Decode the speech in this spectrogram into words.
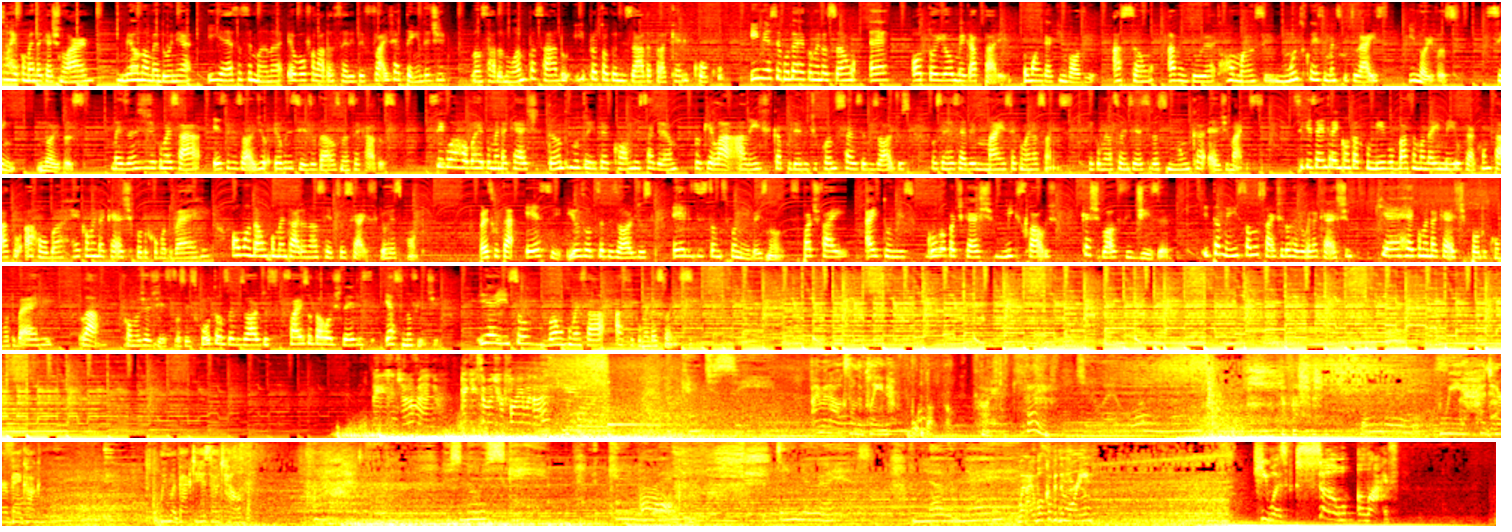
mais um Recomenda Cast no ar. Meu nome é Dunia e essa semana eu vou falar da série The Flight Attendant, lançada no ano passado e protagonizada pela Kelly Coco. E minha segunda recomendação é Otoyo Megatari, um mangá que envolve ação, aventura, romance, muitos conhecimentos culturais e noivas. Sim, noivas. Mas antes de começar esse episódio, eu preciso dar os meus recados. Siga o arroba RecomendaCast tanto no Twitter como no Instagram, porque lá, além de ficar por dentro de quando saem os episódios, você recebe mais recomendações. Recomendações extras nunca é demais. Se quiser entrar em contato comigo, basta mandar e-mail para contato@recomendacast.com.br ou mandar um comentário nas redes sociais que eu respondo. Para escutar esse e os outros episódios, eles estão disponíveis no Spotify, iTunes, Google Podcast, Mixcloud, Cashbox e Deezer. E também estão no site do RecomendaCast, que é recomendacast.com.br. Lá, como eu já disse, você escuta os episódios, faz o download deles e assina o feed. E é isso, vamos começar as recomendações.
